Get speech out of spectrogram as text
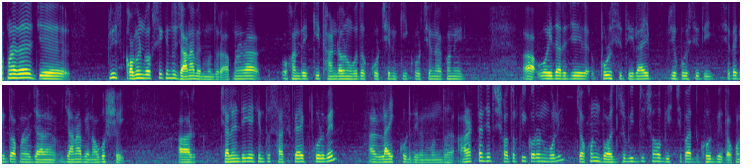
আপনাদের যে প্লিজ কমেন্ট বক্সে কিন্তু জানাবেন বন্ধুরা, আপনারা ওখান থেকে কী ঠান্ডা অনুভব করছেন, কী করছেন এখন ওয়েদারের যে পরিস্থিতি লাইভ যে পরিস্থিতি, সেটা কিন্তু আপনারা জানা, জানাবেন অবশ্যই। আর চ্যানেলটিকে কিন্তু সাবস্ক্রাইব করবেন। আর লাইক করে দেবেন বন্ধুরা। আর একটা যেটা সতর্কীকরণ বলি, যখন বজ্রবিদ্যুৎ সহ বৃষ্টিপাত ঘটবে, তখন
